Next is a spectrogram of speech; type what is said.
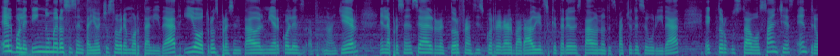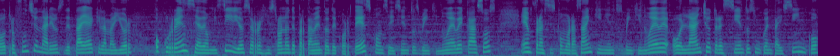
El boletín número 68 sobre mortalidad y otros presentado el miércoles ayer en la presencia del rector Francisco Herrera Alvarado y el secretario de Estado en los despachos de seguridad Héctor Gustavo Sánchez, entre otros funcionarios, detalla que la mayor ocurrencia de homicidios se registró en los departamentos de Cortés con 629 casos, en Francisco Morazán 529, Olancho 355,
